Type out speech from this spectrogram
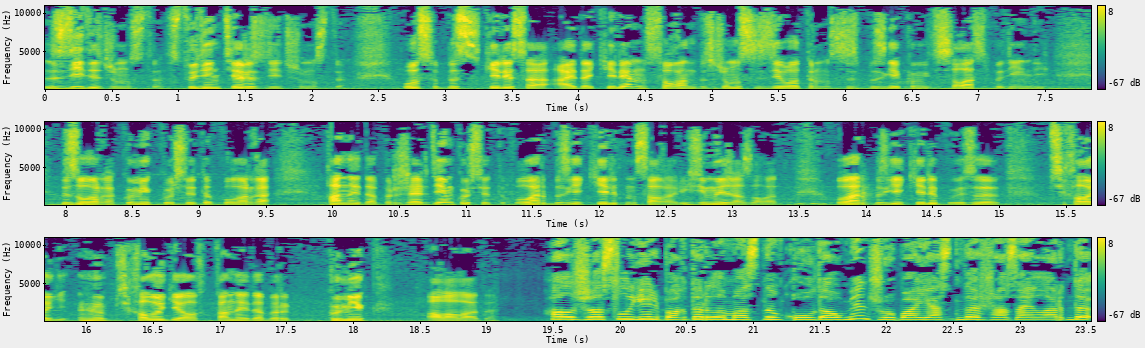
Іздейді жұмысты студенттер іздейді жұмысты. Осы біз келесі айда келеміз соған біз жұмыс іздеп отырмыз. Сіз бізге көмектесе аласыз ба дегендей. Біз оларға көмек көрсетіп оларға қандай да бір жәрдем көрсетіп олар бізге келіп мысалға резюме жаза алады олар бізге келіп өзі психологи, психологиялық қандай да бір көмек ала алады. Ал Жасыл ел бағдарламасының қолдауымен жоба аясында жаз айларында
